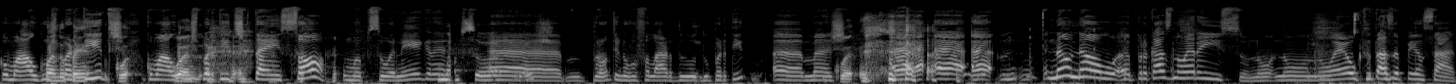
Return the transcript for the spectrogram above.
Como há alguns quando partidos, como há alguns quando... partidos que têm só uma pessoa negra. Uma pessoa. Uh, pronto, eu não vou falar do, do partido, uh, mas. Uh, não, não, por acaso não era isso. Não, não, não é o que tu estás a pensar.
